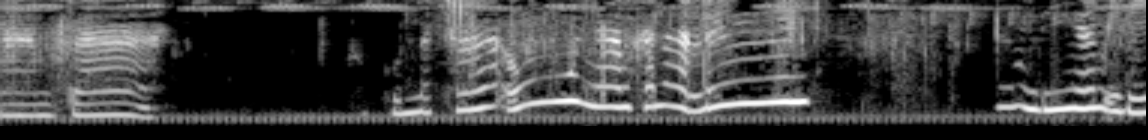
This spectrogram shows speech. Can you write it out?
งามๆจ้า คุณนะคะ โอ้ยงามขนาดเลย งามอีดีงามอีดี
